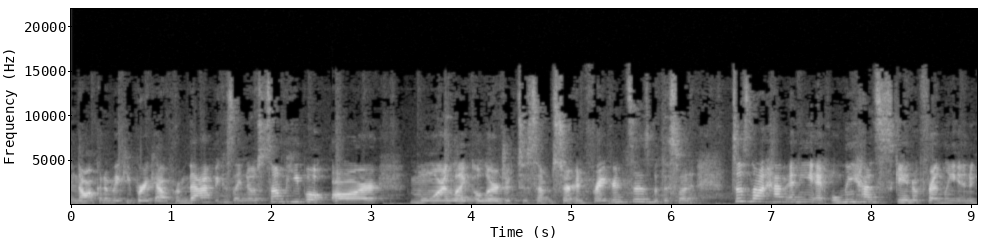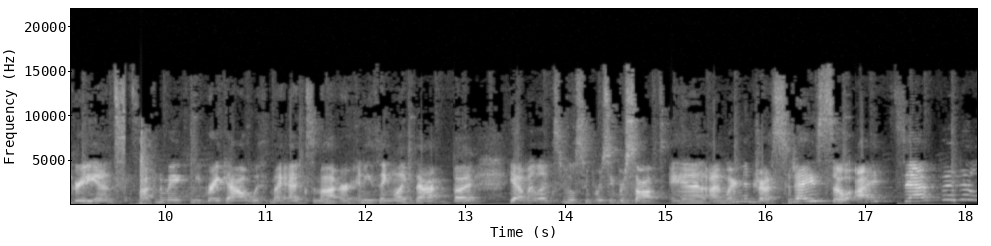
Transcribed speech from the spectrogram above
not to make you break out from that because I know some people are more like allergic to some certain fragrances but this one does not have any it only has skin friendly ingredients it's not to make me break out with my eczema or anything like that but yeah my legs feel super super soft and I'm wearing a dress today so I definitely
